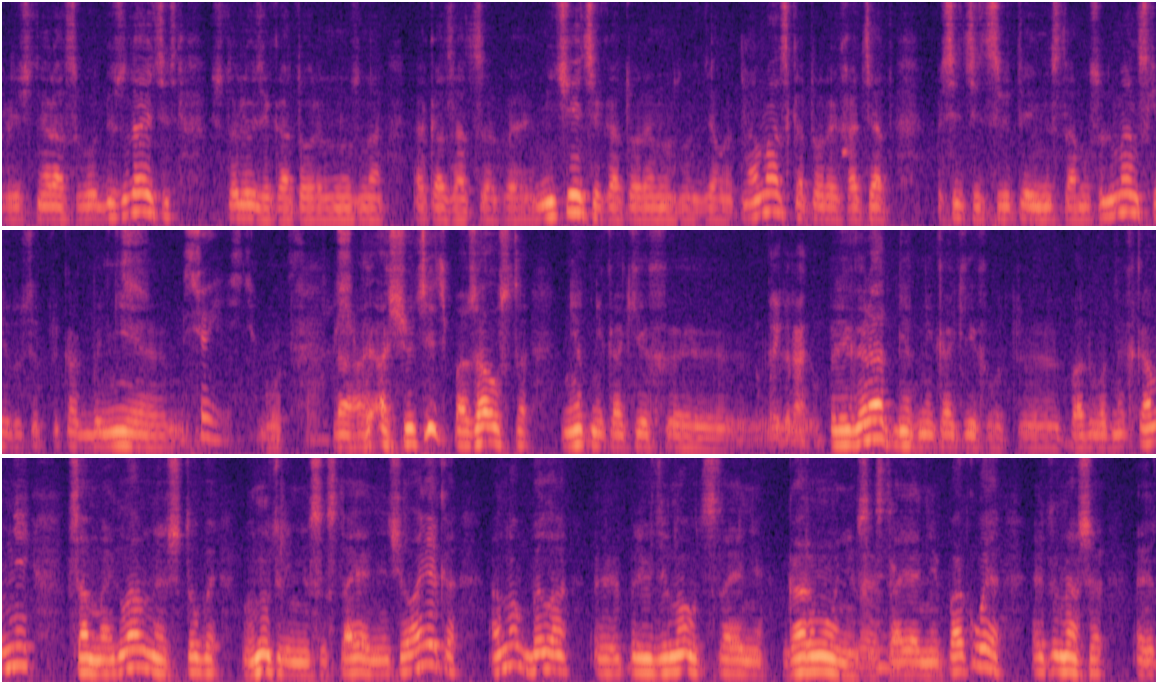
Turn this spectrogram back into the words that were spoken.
лишний раз вы убеждаетесь, что люди, которым нужно оказаться в мечети, которым нужно сделать намаз, которые хотят посетить святые места мусульманские, то есть это как бы не... Все есть. Вот. Да, а- ощутить, пожалуйста, нет никаких э, Преград. преград, нет никаких вот, э, подводных камней. Самое главное, чтобы внутреннее состояние человека, оно было э, приведено в состояние гармонии, в Да. состояние покоя. Это наша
